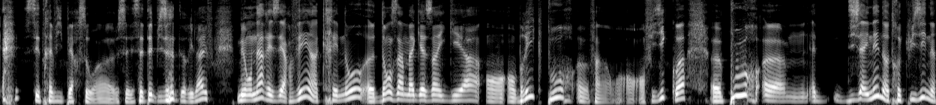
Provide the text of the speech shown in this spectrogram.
c'est très vie perso, hein, c'est cet épisode de Real Life, mais on a réservé un créneau euh, dans un magasin Ikea en, en briques pour, euh, enfin en, physique quoi, euh, pour designer notre cuisine.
